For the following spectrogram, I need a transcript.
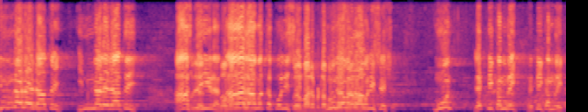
ഇന്നലെ രാത്രി ഇന്നലെ രാത്രി ആ സ്ത്രീയുടെ നാലാമത്തെ പോലീസ് മൂന്നാമത്തെ പോലീസ് സ്റ്റേഷൻ മൂന്ന് let be complete let be complete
